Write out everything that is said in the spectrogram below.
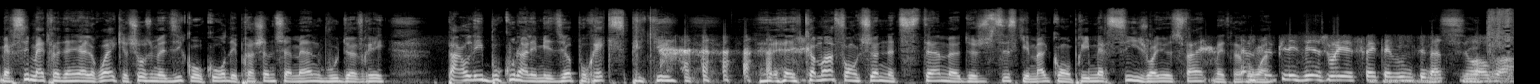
Merci, Maître Daniel Roy. Quelque chose me dit qu'au cours des prochaines semaines, vous devrez parler beaucoup dans les médias pour expliquer comment fonctionne notre système de justice qui est mal compris. Merci, joyeuse fête, Maître Roy. Ça me fait plaisir, joyeuse fête à vous, M. Au revoir.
